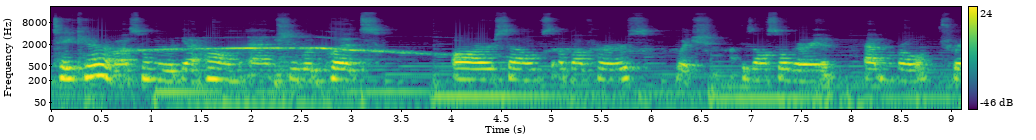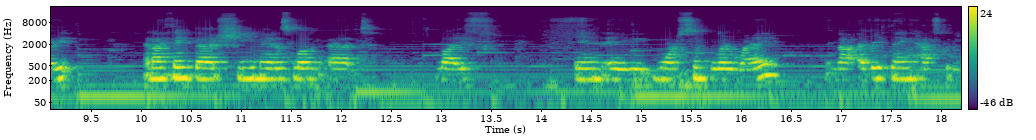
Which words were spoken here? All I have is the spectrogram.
take care of us when we would get home, and she would put ourselves above hers, which is also a very admirable trait. And I think that she made us look at life in a more simpler way. And not everything has to be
